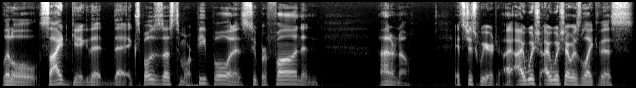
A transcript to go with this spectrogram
little side gig that, that exposes us to more people and it's super fun. And I don't know. It's just weird. I, I wish I wish I was like this.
